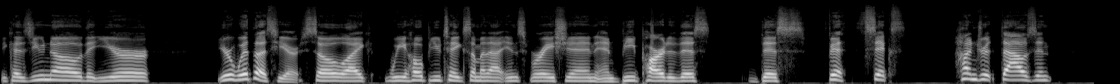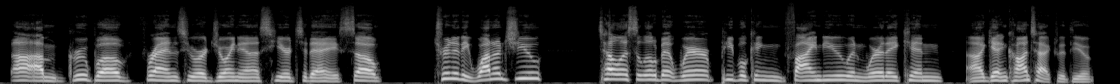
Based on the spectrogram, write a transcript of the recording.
because you know that you're you're with us here. So like we hope you take some of that inspiration and be part of this this fifth, sixth, hundred thousandth um, group of friends who are joining us here today. So, Trinity, why don't you tell us a little bit where people can find you and where they can uh, get in contact with you?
